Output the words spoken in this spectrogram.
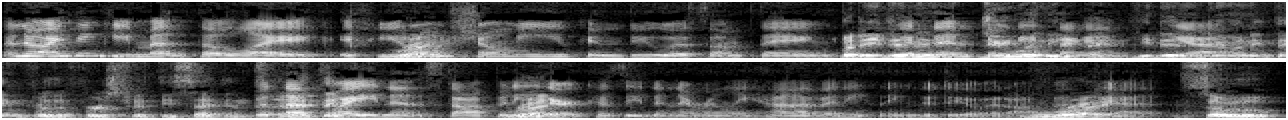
no, I think he meant though like if you Right. don't show me you can do a something. But he didn't do anything. seconds- he didn't yeah. do anything for the first 50 seconds. But and I that's think, why he didn't stop it Right. either because he didn't really have anything to do it off right. of yet. So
